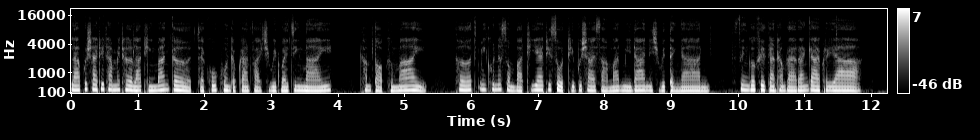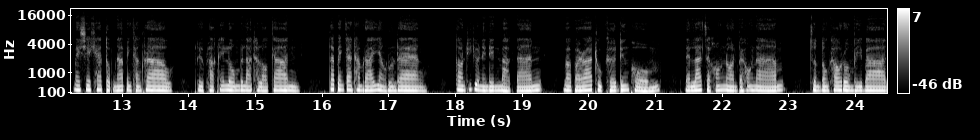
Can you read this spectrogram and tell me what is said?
แล้วผู้ชายที่ทำให้เธอละทิ้งบ้านเกิด จะคู่ควรกับการฝากชีวิตไว้จริงไหม คำตอบคือไม่เคิร์ตมีคุณสมบัติที่แย่ที่สุดที่ผู้ชายสามารถมีได้ในชีวิตแต่งงาน ซึ่งก็คือการทำร้ายร่างกายภรรยา ไม่ใช่แค่ตบหน้าเป็นครั้งคราว หรือผลักให้ล้มเวลาทะเลาะกัน แต่เป็นการทำร้ายอย่างรุนแรง ตอนที่อยู่ในเดนมาร์กนั้น บาบาร่าถูกเคิร์ตดึงผม และลากจากห้องนอนไปห้องน้ำจนต้องเข้าโรงพยาบาล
